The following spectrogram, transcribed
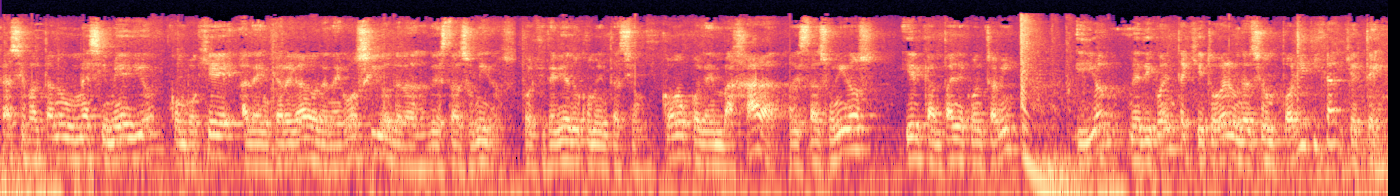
casi faltando un mes y medio, convoqué al encargado de negocio de, la- de Estados Unidos, porque tenía documentación. ¿Cómo con la embajada de Estados Unidos ir campaña contra mí? Y yo me di cuenta que tuve una acción política que técnica.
